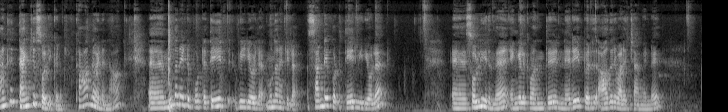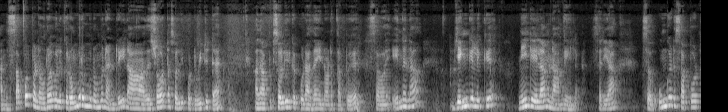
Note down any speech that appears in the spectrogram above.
அண்ட் தென் தேங்க்யூ சொல்லிக்கணும். காரணம் என்னென்னா முந்தநேட்டு போட்ட தேர் வீடியோவில் முந்தா சண்டே போட்ட தேர் வீடியோவில் சொல்லியிருந்தேன் எங்களுக்கு வந்து நிறைய பேர் ஆதரவு அளித்தாங்கன்னு அந்த சப்போர்ட் பண்ண உறவுகளுக்கு ரொம்ப ரொம்ப ரொம்ப நன்றி. நான் அதை ஷார்ட்டாக சொல்லி போட்டு விட்டுட்டேன். அதை அப்படி சொல்லியிருக்கக்கூடாது என்னோடய தப்பு. ஸோ என்னென்னா எங்களுக்கு நீங்கள் இல்லாமல் நாங்கள் இல்லை. சரியா? ஸோ உங்களோட சப்போர்ட்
